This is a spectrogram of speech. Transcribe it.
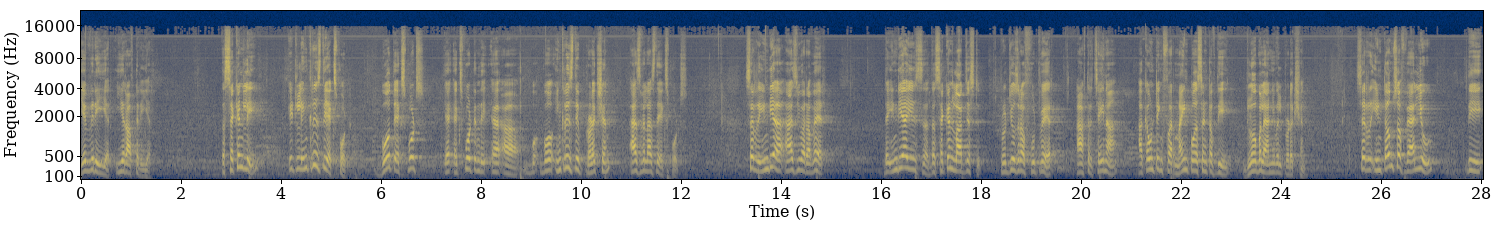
every year, year after year. The secondly, it will increase the export. Both exports, export in the, uh, uh, increase the production as well as the exports. Sir, India, as you are aware, the India is uh, the second largest producer of footwear after China, accounting for 9% of the global annual production. Sir, in terms of value, the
